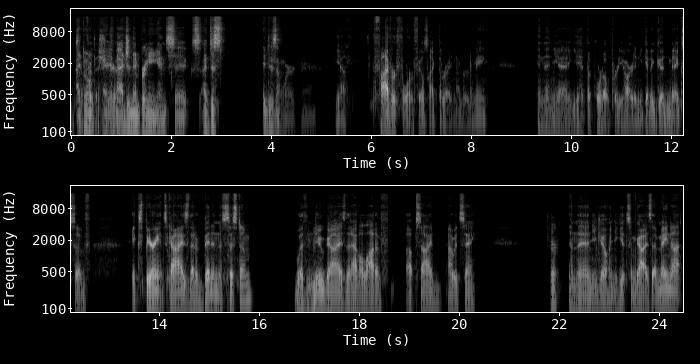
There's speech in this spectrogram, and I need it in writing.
Except I don't imagine them bringing in six. I just, it doesn't work, man. Yeah five or four feels like the right number to me. And then yeah, you hit the portal pretty hard and you get a good mix of experienced guys that have been in the system with mm-hmm. new guys that have a lot of upside, I would say. Sure. And then you go and you get some guys that may not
